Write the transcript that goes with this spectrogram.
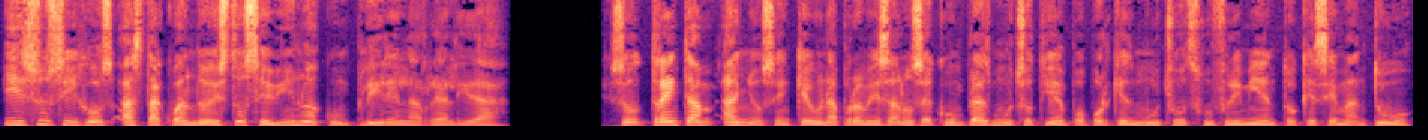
y sus hijos hasta cuando esto se vino a cumplir en la realidad. Son 30 años en que una promesa no se cumpla es mucho tiempo porque es mucho sufrimiento que se mantuvo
